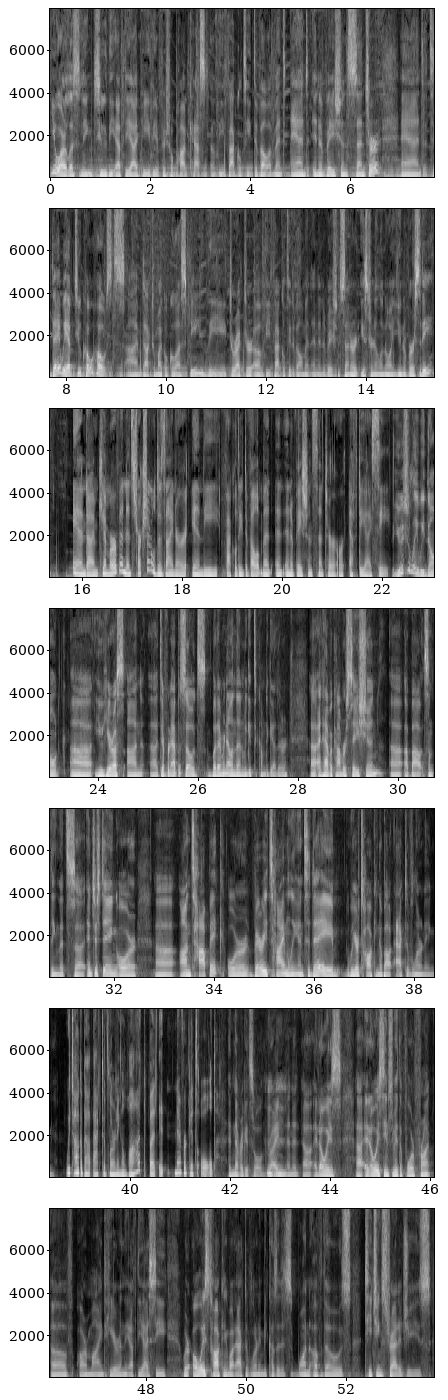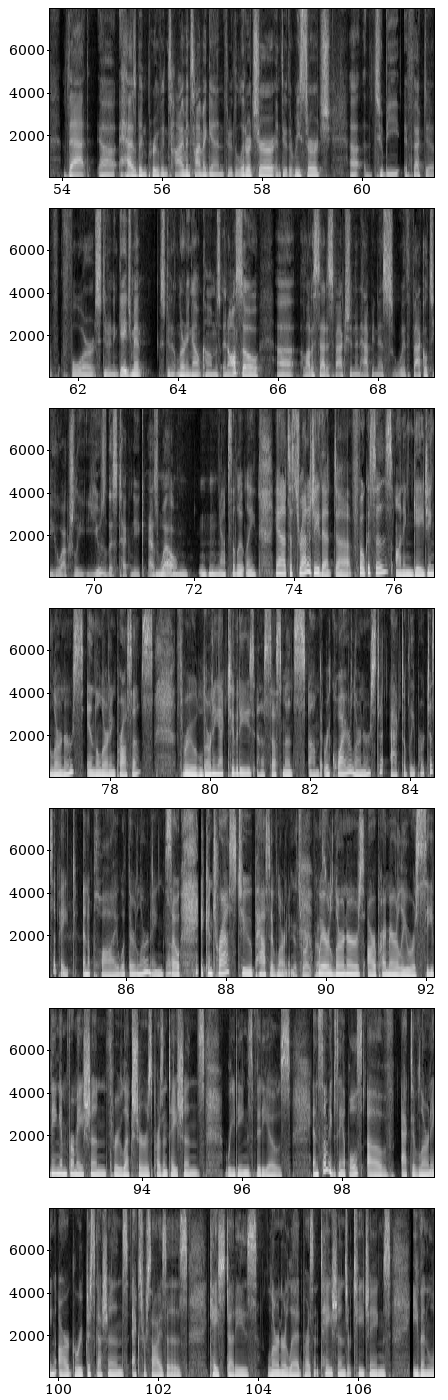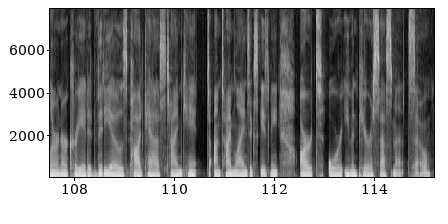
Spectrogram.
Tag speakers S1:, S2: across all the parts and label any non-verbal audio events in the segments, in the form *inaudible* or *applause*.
S1: You are listening to the FDIP, the official podcast of the Faculty Development and Innovation Center. And today we have two co hosts. I'm Dr. Michael Gillespie, the director of the Faculty Development and Innovation Center at Eastern Illinois University.
S2: And I'm Kim Ervin, instructional designer in the Faculty Development and Innovation Center, or FDIC.
S1: Usually we don't, uh, you hear us on uh, different episodes, but every now and then we get to come together uh, and have a conversation uh, about something that's uh, interesting or uh, on topic or very timely. And today we are talking about active learning
S2: we talk about active learning a lot, but it never gets old.
S1: It never gets old, right? Mm-hmm. And it uh, it always uh, it always seems to be at the forefront of our mind here in the FDIC. We're always talking about active learning because it is one of those teaching strategies that uh, has been proven time and time again through the literature and through the research uh, to be effective for student engagement student learning outcomes, and also uh, a lot of satisfaction and happiness with faculty who actually use this technique as well.
S2: Mm-hmm. Absolutely. Yeah, it's a strategy that uh, focuses on engaging learners in the learning process through learning activities and assessments um, that require learners to actively participate and apply what they're learning. Yeah. So it contrasts to passive learning.
S1: That's right.
S2: Passive. Where learners are primarily receiving information through lectures, presentations, readings, videos. And some examples of active learning are group discussions, exercises, case studies, learner led presentations or teachings, even learner created videos, podcasts, time can- um, timelines, excuse me, art, or even peer assessment. So,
